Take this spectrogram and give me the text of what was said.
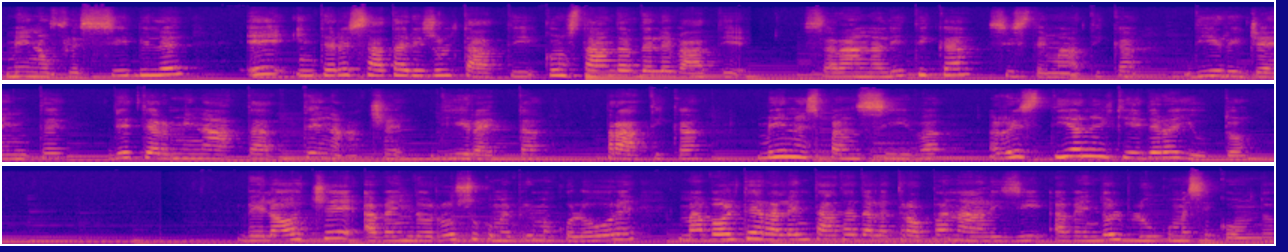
meno flessibile e interessata ai risultati con standard elevati. Sarà analitica, sistematica, dirigente, determinata, tenace, diretta, pratica, meno espansiva, restia nel chiedere aiuto. Veloce, avendo il rosso come primo colore, ma a volte rallentata dalla troppa analisi, avendo il blu come secondo.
